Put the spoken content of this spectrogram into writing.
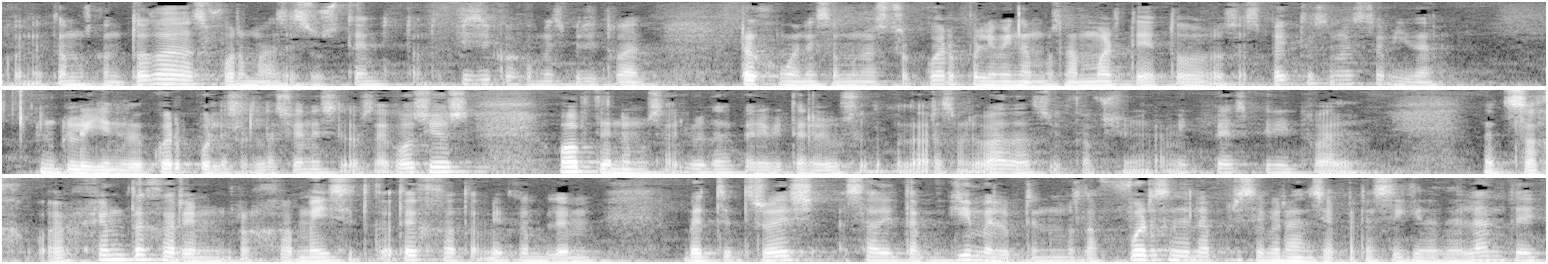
Conectamos con todas las formas de sustento, tanto físico como espiritual. Rejuvenecemos nuestro cuerpo, eliminamos la muerte de todos los aspectos de nuestra vida. Incluyendo el cuerpo, las relaciones y los negocios, obtenemos ayuda para evitar el uso de palabras malvadas y la espiritual. Obtenemos la fuerza de la perseverancia para seguir adelante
